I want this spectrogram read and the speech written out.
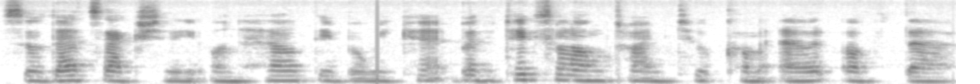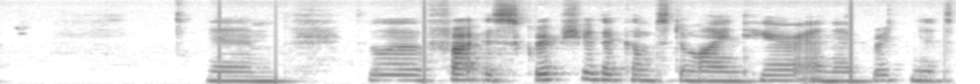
So that's actually unhealthy, but we can't, but it takes a long time to come out of that. Um, so a, a scripture that comes to mind here, and I've written it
